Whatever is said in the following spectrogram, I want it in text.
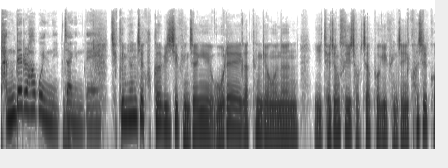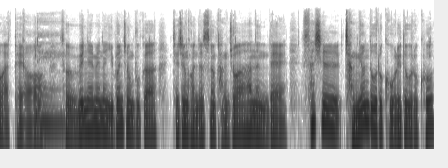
반대를 하고 있는 입장인데. 음. 지금 현재 국가 빚이 굉장히 올해 같은 경우는 이 재정 수지 적자폭이 굉장히 커질 것 같아요. 네. 그래서 왜냐하면은 이번 정부가 재정 건전성 강조하는데 사실 작년도 그렇고 올해도 그렇고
